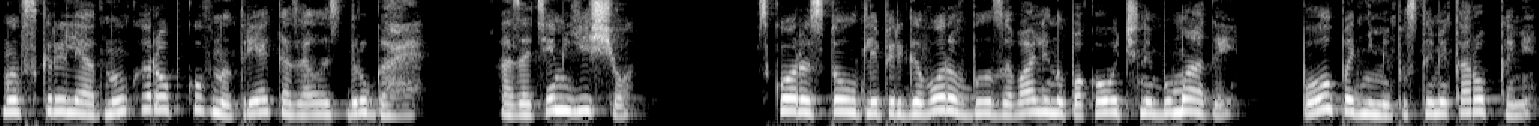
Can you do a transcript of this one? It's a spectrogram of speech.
Мы вскрыли одну коробку, внутри оказалась другая. А затем еще. Скоро стол для переговоров был завален упаковочной бумагой, пол под ними пустыми коробками.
